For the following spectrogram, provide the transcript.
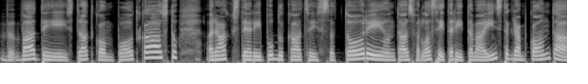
vadīji Stratkom podkāstu, raksti arī publikācijas Satorī, un tās var lasīt arī tavā Instagram kontā.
